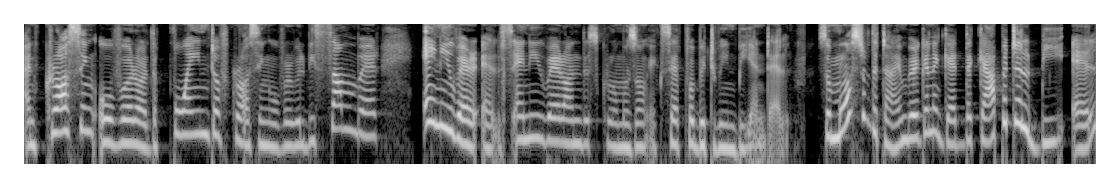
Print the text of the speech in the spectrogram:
and crossing over or the point of crossing over will be somewhere anywhere else, anywhere on this chromosome except for between B and L. So most of the time, we're going to get the capital BL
